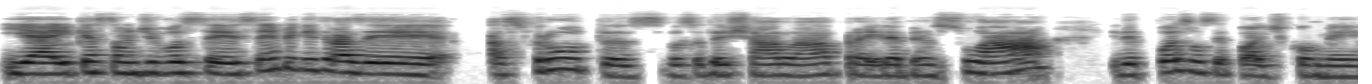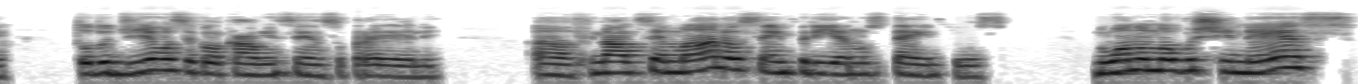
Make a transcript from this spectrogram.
E aí, questão de você sempre que trazer as frutas, você deixar lá para ele abençoar, e depois você pode comer. Todo dia você colocar um incenso para ele. Uh, final de semana eu sempre ia nos templos. No ano novo chinês,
